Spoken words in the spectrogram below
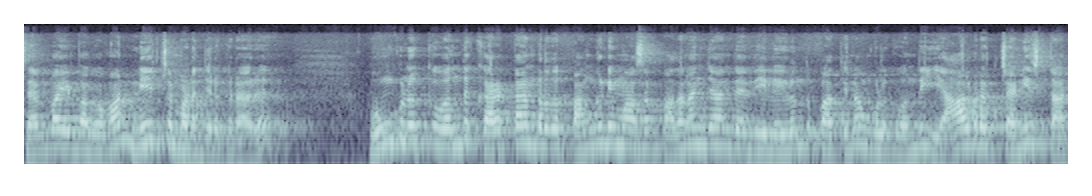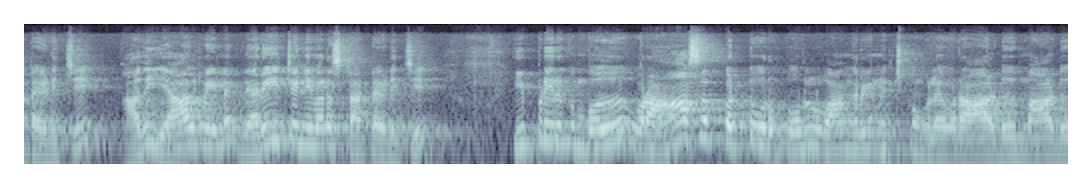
செவ்வாய் பகவான் நீச்சம் அடைஞ்சிருக்கிறாரு. உங்களுக்கு வந்து கரெக்டான்றது பங்குனி மாதம் பதினஞ்சாம் தேதியிலிருந்து பார்த்தீங்கன்னா உங்களுக்கு வந்து ஏழரை சனி ஸ்டார்ட் ஆகிடுச்சு அது ஏழரையில் வெறை சனி வரை ஸ்டார்ட் ஆகிடுச்சு இப்படி இருக்கும்போது ஒரு ஆசைப்பட்டு ஒரு பொருள் வாங்குறீங்கன்னு வச்சுக்கோங்களேன். ஒரு ஆடு மாடு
